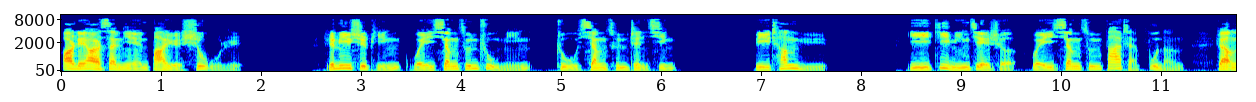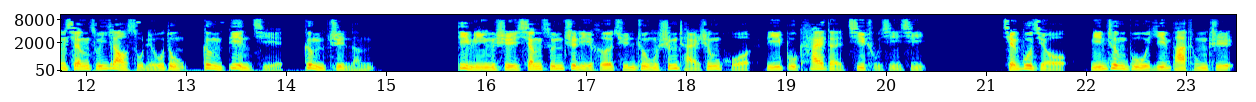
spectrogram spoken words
二零二三年八月十五日，人民时评为乡村著名，助乡村振兴。李昌宇以地名建设为乡村发展赋能，让乡村要素流动更便捷、更智能。地名是乡村治理和群众生产生活离不开的基础信息。前不久，民政部印发通知，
